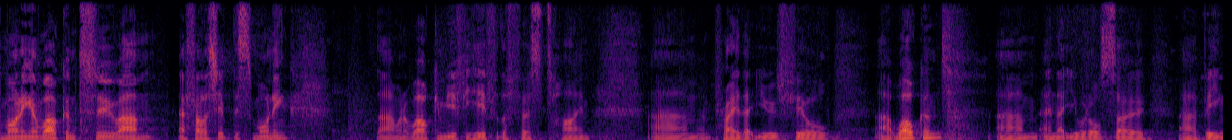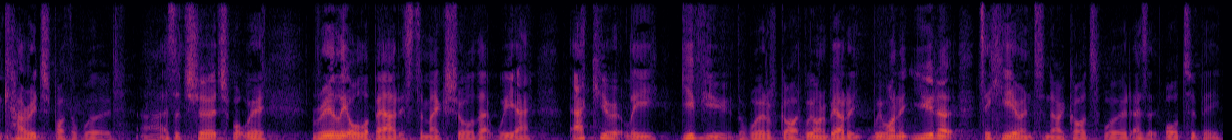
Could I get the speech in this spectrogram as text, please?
Good morning and welcome to um, our fellowship this morning. Uh, I want to welcome you if you're here for the first time um, and pray that you feel uh, welcomed um, and that you would also uh, be encouraged by the word. Uh, as a church, what we're really all about is to make sure that we accurately give you the word of God. We want to be able to, we want you to, to hear and to know God's word as it ought to be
